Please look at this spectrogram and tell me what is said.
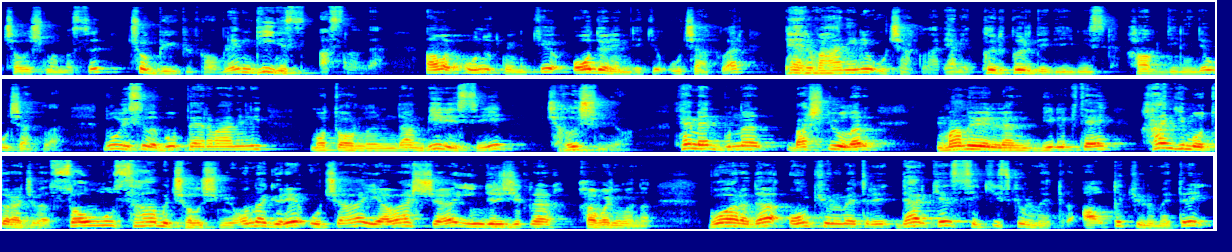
çalışmaması? Çok büyük bir problem değiliz aslında. Ama unutmayın ki o dönemdeki uçaklar pervaneli uçaklar. Yani pırpır dediğimiz halk dilinde uçaklar. Dolayısıyla bu pervaneli motorlarından birisi çalışmıyor. Hemen bunlar başlıyorlar manuelle birlikte hangi motor acaba sol mu sağ mı çalışmıyor ona göre uçağı yavaşça indirecekler havalimanına. Bu arada 10 kilometre derken 8 kilometre 6 kilometre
